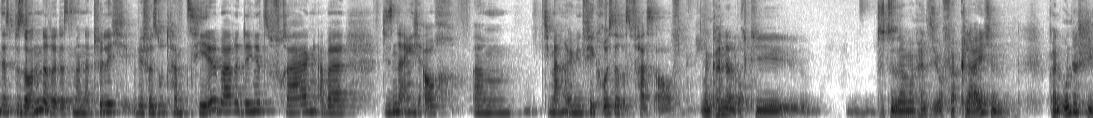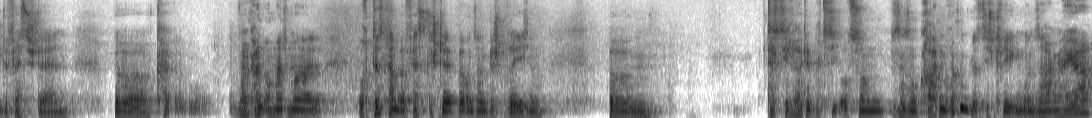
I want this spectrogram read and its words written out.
das Besondere, dass man natürlich, wir versucht haben, zählbare Dinge zu fragen, aber die sind eigentlich auch, ähm, die machen irgendwie ein viel größeres Fass auf. Man kann dann auch die, sozusagen, man kann sich auch vergleichen, kann Unterschiede feststellen. Äh, kann, man kann auch manchmal, auch das haben wir festgestellt bei unseren Gesprächen, ähm, dass die Leute plötzlich auch so ein bisschen so einen geraden Rücken plötzlich kriegen und sagen, naja,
